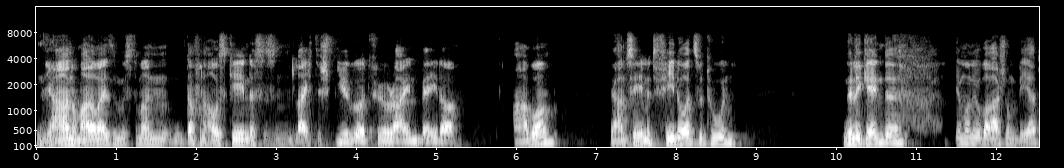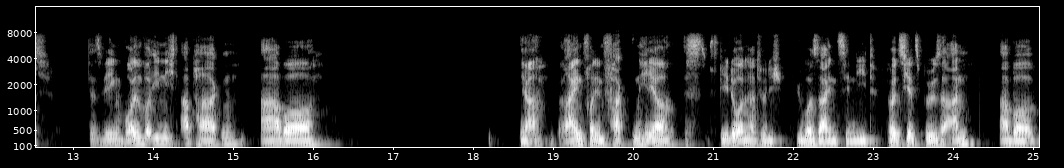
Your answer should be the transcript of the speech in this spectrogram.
Ja, normalerweise müsste man davon ausgehen, dass es ein leichtes Spiel wird für Ryan Bader. Aber wir haben es hier mit Fedor zu tun. Eine Legende, immer eine Überraschung wert. Deswegen wollen wir ihn nicht abhaken, aber ja, rein von den Fakten her ist Fedor natürlich über seinen Zenit. Hört sich jetzt böse an, aber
